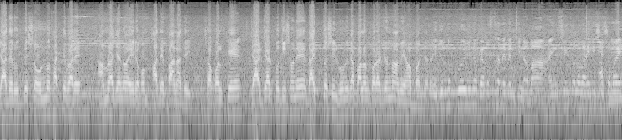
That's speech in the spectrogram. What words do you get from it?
যাদের উদ্দেশ্য অন্য থাকতে পারে। আমরা যেন এরকম ফাঁদে পা না দেই। সকলকে যার যার পজিশনে দায়িত্বশীল ভূমিকা পালন করার জন্য আমি আহ্বান জানাই। এই জন্য প্রয়োজনীয় ব্যবস্থা নেবেন কিনা বা আইন শৃঙ্খলা বাহিনী সে সময়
